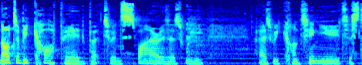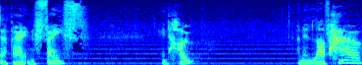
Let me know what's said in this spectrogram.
Not to be copied, but to inspire us as we, as we continue to step out in faith, in hope, and in love. How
